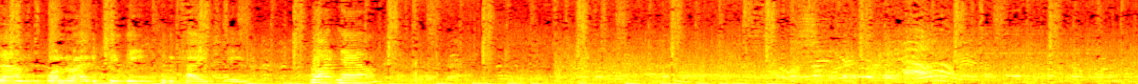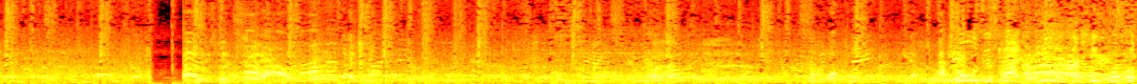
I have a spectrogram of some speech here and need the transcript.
um, wander over to the, to the cage there. Right now, How cool is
